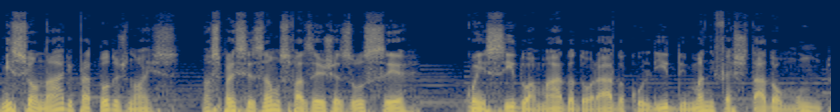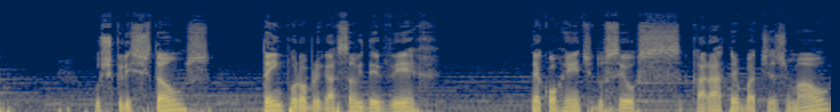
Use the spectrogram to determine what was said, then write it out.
missionário para todos nós. Nós precisamos fazer Jesus ser conhecido, amado, adorado, acolhido e manifestado ao mundo. Os cristãos têm por obrigação e dever decorrente do seu caráter batismal,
